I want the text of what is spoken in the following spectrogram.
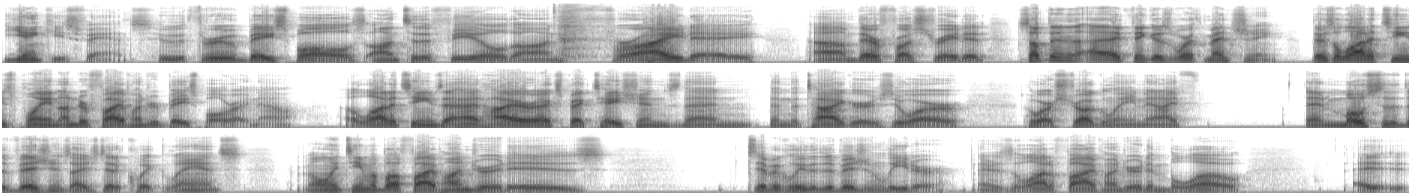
Yankees fans who threw baseballs onto the field on Friday um, they're frustrated. Something I think is worth mentioning. There's a lot of teams playing under 500 baseball right now. A lot of teams that had higher expectations than than the Tigers who are who are struggling. And I and most of the divisions, I just did a quick glance. The only team above 500 is typically the division leader. There's a lot of 500 and below. I,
